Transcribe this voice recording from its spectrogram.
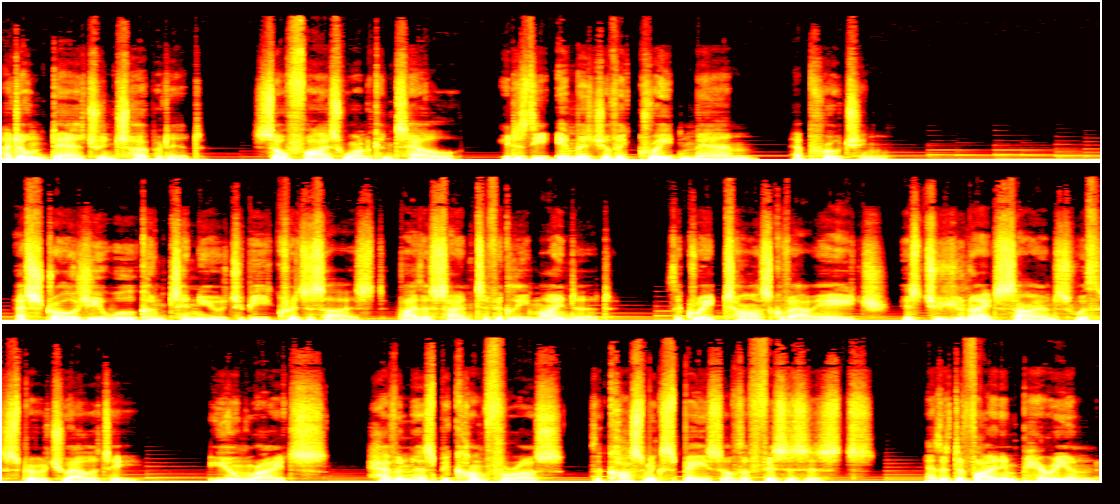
I don't dare to interpret it. So far as one can tell, it is the image of a great man approaching. Astrology will continue to be criticized by the scientifically minded. The great task of our age is to unite science with spirituality. Jung writes Heaven has become for us the cosmic space of the physicists and the divine Empyrean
